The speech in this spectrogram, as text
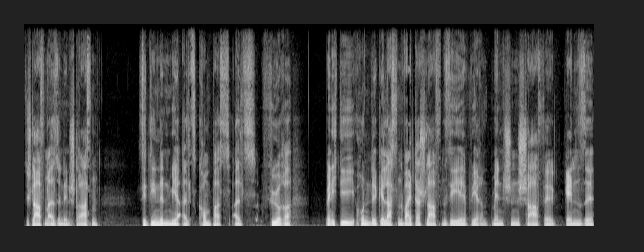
Sie schlafen also in den Straßen. Sie dienen mir als Kompass, als Führer. Wenn ich die Hunde gelassen weiterschlafen sehe, während Menschen, Schafe, Gänse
